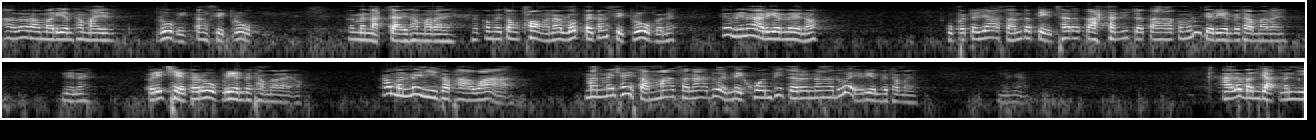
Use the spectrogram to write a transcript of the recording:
เอาแล้วเรามาเรียนทำไมรูปอีกตั้งสิบรูปให้มันหนักใจทำอะไร แล้วก็ไม่ต้องท่องนะลดไปตั้งสิบรูปอะนะเฮ้ยไม่น่าเรียนเลยเนาะอุปจยะสันตติชารตานิจตาก็ไม่รู้จะเรียนไปทำอะไร เนี่ยนะปริเฉทรูปเรียนไปทำอะไรเอาก็มันไม่มีสภาวะมันไม่ใช่สัมมาสนะด้วย ไม่ควรพิจารณาด้วยเรียนไปทำไมนะไงอ่าแล้วบัญญัติมันมี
